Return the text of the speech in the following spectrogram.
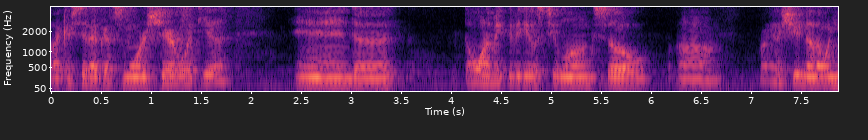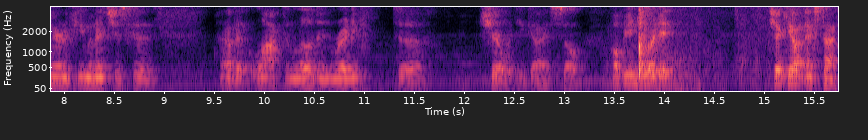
like I said, I've got some more to share with you. And uh, don't want to make the videos too long, so um, probably going to shoot another one here in a few minutes just to have it locked and loaded and ready to share with you guys. So hope you enjoyed it. Check you out next time.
